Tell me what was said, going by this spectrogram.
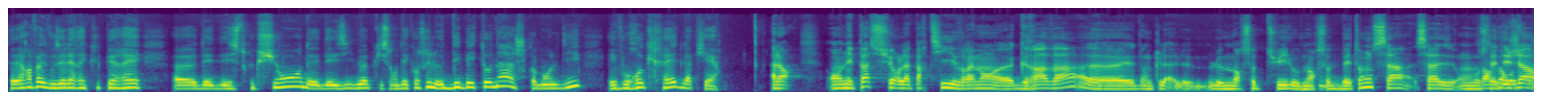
C'est-à-dire, en fait, vous allez récupérer euh, des destructions, des, des immeubles qui sont déconstruits, le débétonnage, comme on le dit, et vous recréez de la pierre. Alors, on n'est pas sur la partie vraiment euh, grava, euh, donc la- le, le morceau de tuile ou morceau de béton. Ça, ça on, sait déjà,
